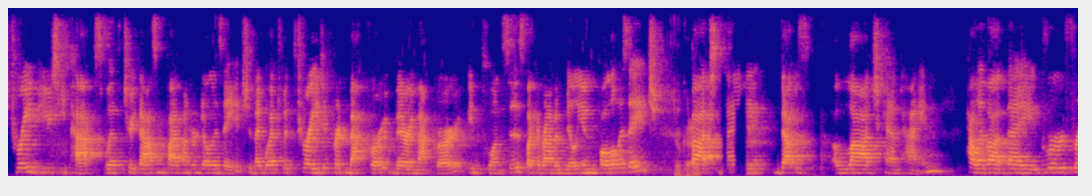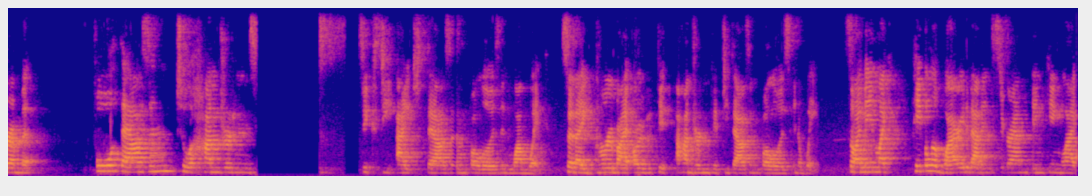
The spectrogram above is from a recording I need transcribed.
three beauty packs worth $2,500 each. And they worked with three different macro, very macro influencers, like around a million followers each. Okay. But they, that was a large campaign. However, they grew from 4,000 to 168,000 followers in one week. So they grew by over 150,000 followers in a week. So I mean, like people are worried about Instagram, thinking like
